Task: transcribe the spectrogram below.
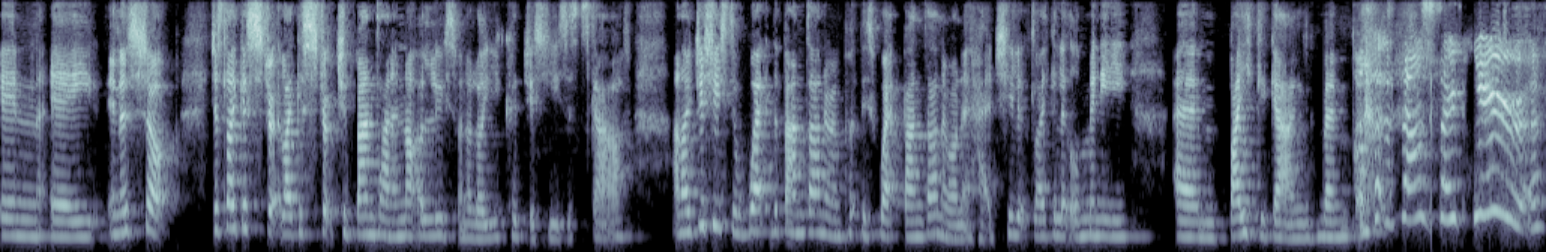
in a in a shop just like a stru- like a structured bandana not a loose one although you could just use a scarf and i just used to wet the bandana and put this wet bandana on her head she looked like a little mini um, biker gang member. Oh, that sounds so cute.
